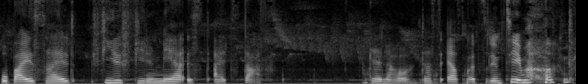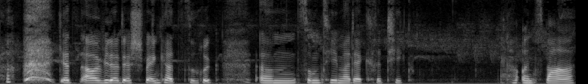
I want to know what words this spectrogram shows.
wobei es halt viel, viel mehr ist als das. Genau, das erstmal zu dem Thema. Jetzt aber wieder der Schwenker zurück ähm, zum Thema der Kritik. Und zwar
